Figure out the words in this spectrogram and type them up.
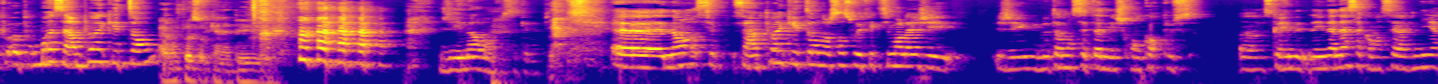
pour- moi, c'est un peu inquiétant. Allonge-toi sur le canapé. Il est énorme en plus ce canapé. Euh, non, c'est un peu inquiétant dans le sens où effectivement là, j'ai eu notamment cette année, je crois encore plus, euh, parce que l'année l'année dernière, ça commençait à venir.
